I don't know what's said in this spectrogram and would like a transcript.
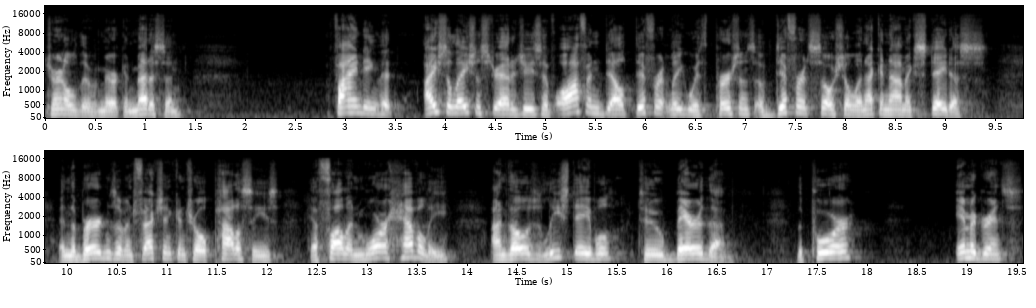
Journal of American Medicine. finding that isolation strategies have often dealt differently with persons of different social and economic status, and the burdens of infection control policies have fallen more heavily on those least able to bear them the poor, immigrants,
